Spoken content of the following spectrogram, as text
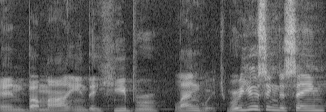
and bama in the Hebrew language. We're using the same,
